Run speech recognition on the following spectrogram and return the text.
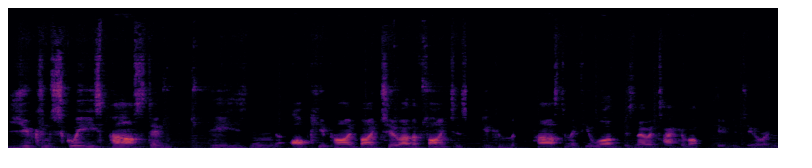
you can squeeze past him. He's occupied by two other fighters. You can move past him if you want. There's no attack of opportunity already.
